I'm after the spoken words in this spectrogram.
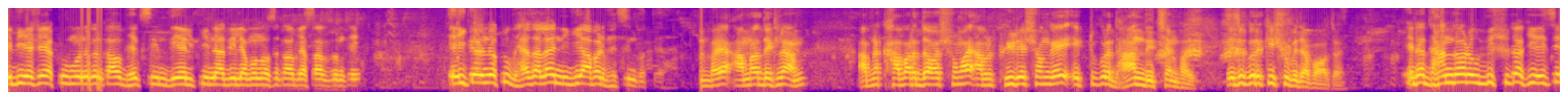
এডি এসে একটু মনে করেন কাউ ভ্যাকসিন দিল কি না দিলে এমন হচ্ছে কাউ বেচার জন্য। এই কারণে একটু ভেজাল হয় নিয়ে আবার ভ্যাকসিন করতে হয়। ভাই আমরা দেখলাম আপনার খাবার দেওয়ার সময় আপনার ফিডের সঙ্গে একটু করে ধান দিচ্ছেন ভাই। এতে করে কি সুবিধা পাওয়া যায়? এটা ধান দেওয়ার উদ্দেশ্যটা কি হয়েছে?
